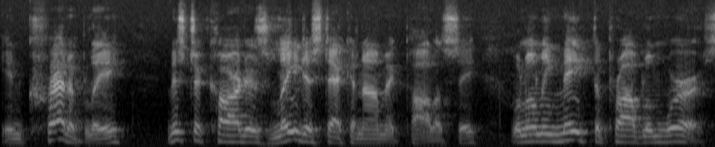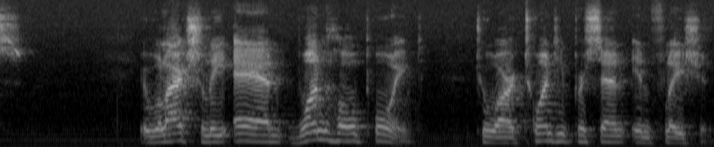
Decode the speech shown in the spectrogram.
Incredibly, Mr. Carter's latest economic policy will only make the problem worse. It will actually add one whole point to our 20% inflation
